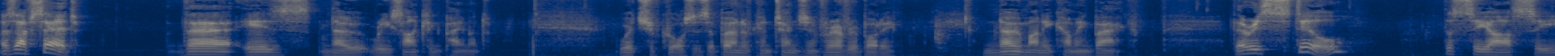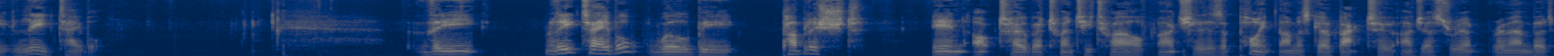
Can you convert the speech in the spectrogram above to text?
As I've said, there is no recycling payment, which of course is a bone of contention for everybody. No money coming back. There is still the CRC league table. The league table will be published in October 2012. Actually, there's a point I must go back to, I've just re- remembered,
